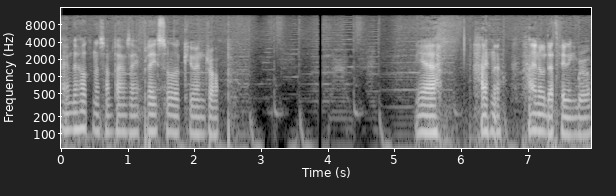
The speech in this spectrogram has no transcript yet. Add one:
I'm the hotness sometimes I play solo queue and drop. Yeah, I know. I know that feeling, bro.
